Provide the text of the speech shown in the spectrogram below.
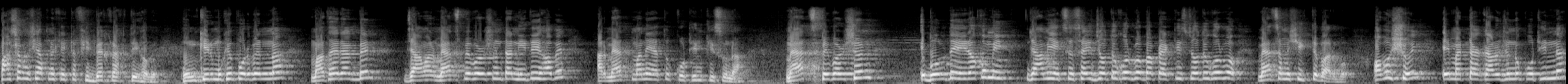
পাশাপাশি আপনাকে একটা ফিডব্যাক রাখতেই হবে। হুমকির মুখে পড়বেন না, মাথায় রাখবেন যে আমার ম্যাথস প্রিপারেশনটা নিতেই হবে। আর ম্যাথ মানে এত কঠিন কিছু না। ম্যাথস প্রিপারেশন বলতে এরকমই যে আমি এক্সারসাইজ যত করব বা প্র্যাকটিস যত করব ম্যাথস আমি শিখতে পারব। অবশ্যই এই ম্যাথটা কারোর জন্য কঠিন না,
